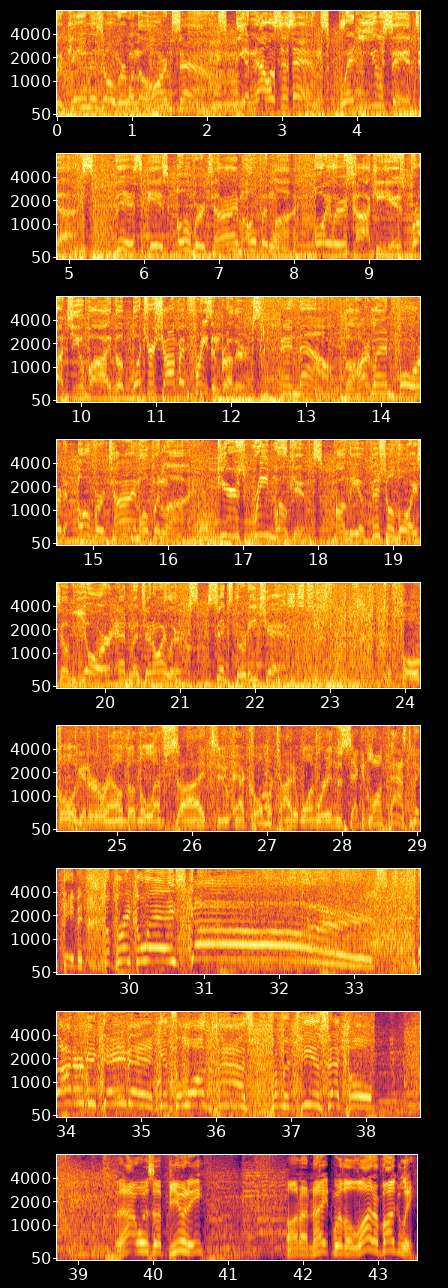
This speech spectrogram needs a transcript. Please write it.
The game is over when the horn sounds. The analysis ends when you say it does. This is Overtime Open Line. Oilers hockey is brought to you by the Butcher Shop at Friesen Brothers. And now, the Heartland Ford Overtime Open Line. Here's Reed Wilkins on the official voice of your Edmonton Oilers. 630 CHED. To will get it around on the left side to Ekholm. We're tied at one. We're in the second. Long pass to McDavid. The breakaway scores! Connor McDavid gets a long pass from Mattias Ekholm. That was a beauty on a night with a lot of ugly.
